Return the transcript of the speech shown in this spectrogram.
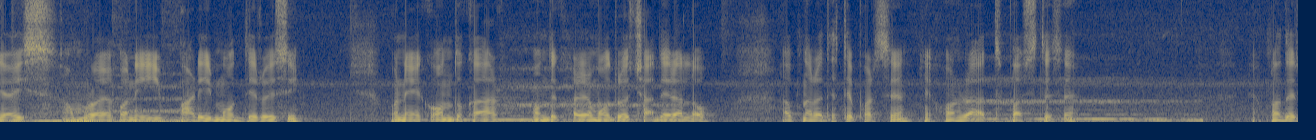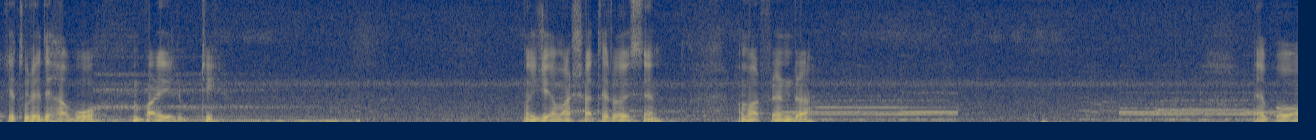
গাইস আমরা এখন এই বাড়ির মধ্যে রয়েছি। অনেক অন্ধকার, অন্ধকারের মধ্যে ছাদের আলো। আপনারা দেখতে পারছেন, এখন রাত বাজতেছে। আপনাদেরকে তুলে দেখাবো বাড়িটি। ওই যে আমার সাথে রয়েছেন আমার ফ্রেন্ডরা এবং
